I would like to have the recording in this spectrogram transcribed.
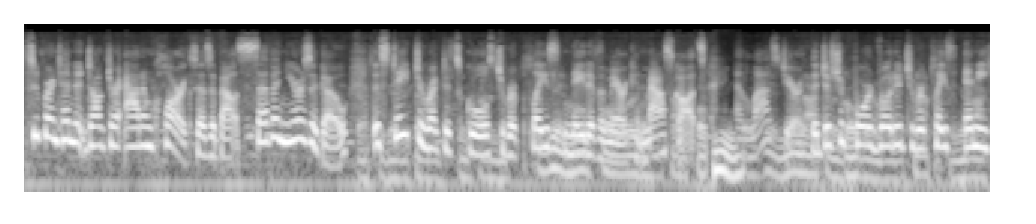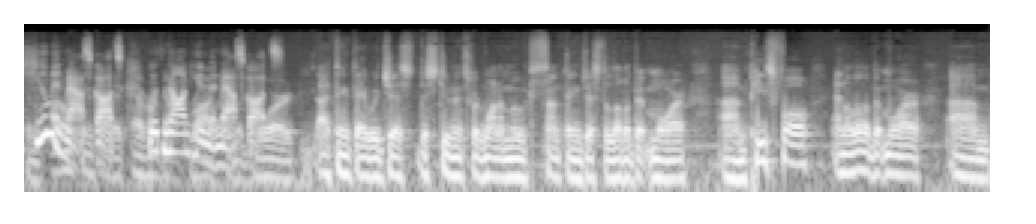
Superintendent Dr. Adam Clark says about seven years ago, the state directed schools to replace Native American mascots. And last year, the district board voted to replace any human mascots with non human mascots. I think they would just, the students would want to move to something just a little bit more um, peaceful and a little bit more um,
